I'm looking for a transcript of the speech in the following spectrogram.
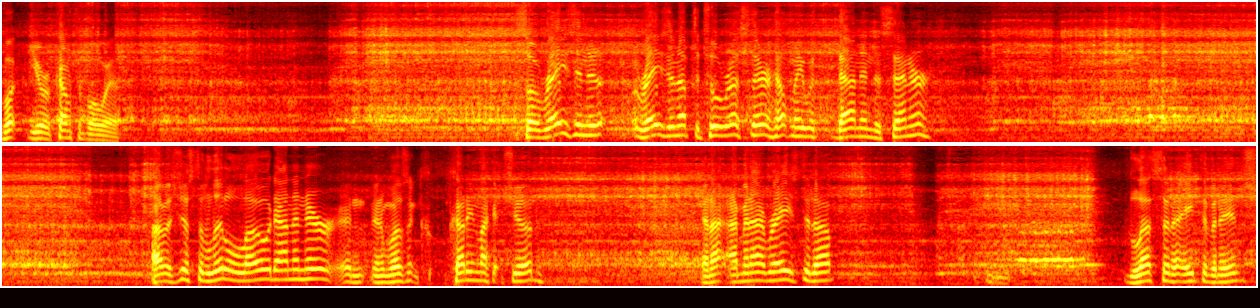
what you're comfortable with. So raising it, raising up the tool rest there, help me with down in the center. I was just a little low down in there and, and wasn't cutting like it should. And I, I mean, I raised it up less than an eighth of an inch.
